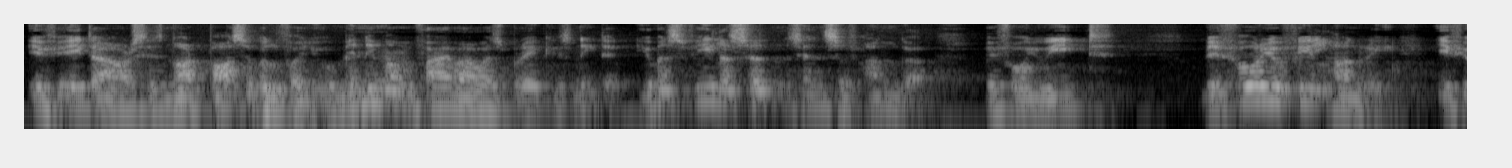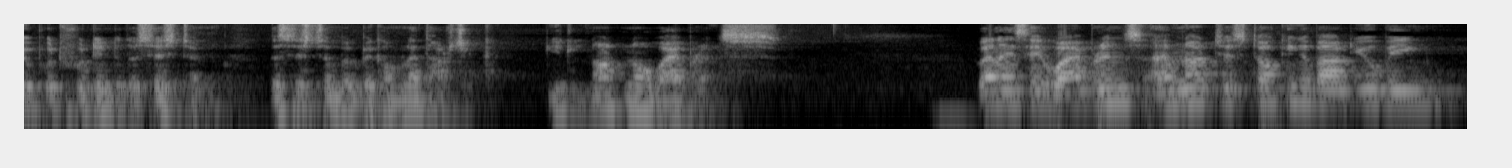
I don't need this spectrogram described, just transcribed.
If eight hours is not possible for you, minimum five hours break is needed. You must feel a certain sense of hunger before you eat. Before you feel hungry, if you put food into the system, the system will become lethargic. It will not know vibrance. When I say vibrance, I'm not just talking about you being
